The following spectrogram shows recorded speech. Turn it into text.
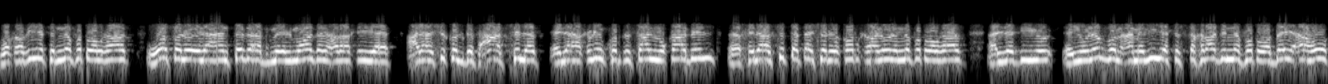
وقضيه النفط والغاز. وصلوا إلى أن تذهب من الموازنة العراقية على شكل دفعات سلف إلى إقليم كردستان مقابل آه، خلال ستة أشهر يقر قانون النفط والغاز الذي ينظم عملية استخراج النفط وبيعه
